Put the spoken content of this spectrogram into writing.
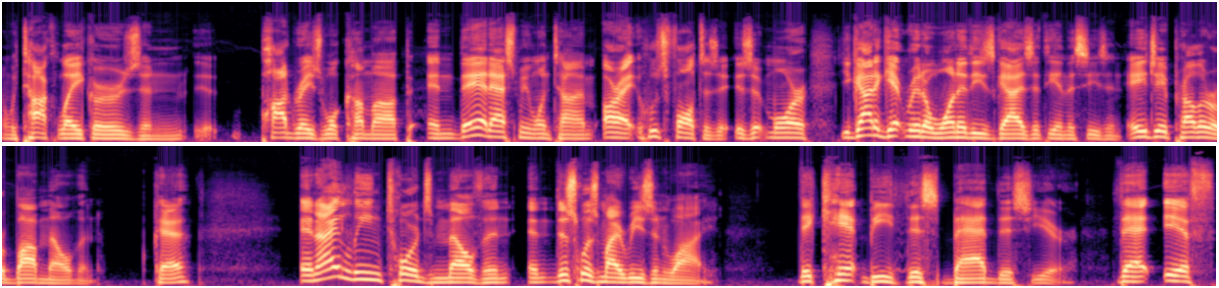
and we talk Lakers and uh, Padres will come up. And they had asked me one time, all right, whose fault is it? Is it more, you got to get rid of one of these guys at the end of the season, AJ Preller or Bob Melvin? Okay. And I leaned towards Melvin, and this was my reason why. They can't be this bad this year. That if,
